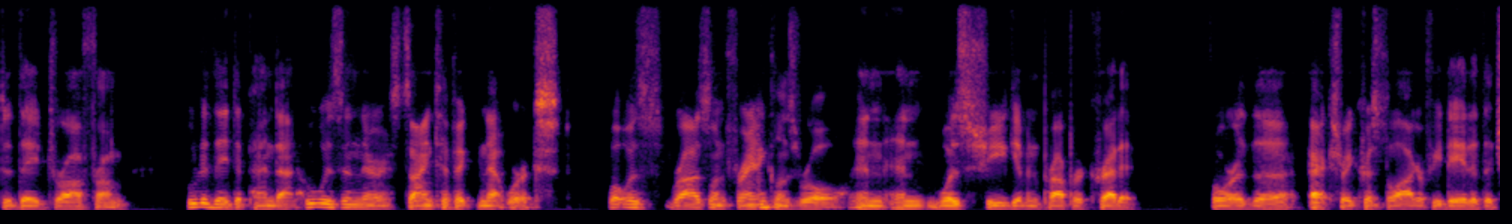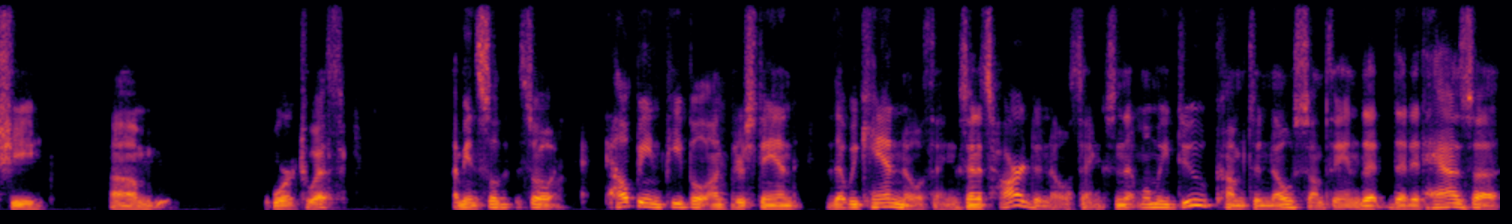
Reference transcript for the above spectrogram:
did they draw from? Who did they depend on? Who was in their scientific networks? What was Rosalind Franklin's role? And and was she given proper credit for the X-ray crystallography data that she um, worked with? I mean, so so helping people understand that we can know things and it's hard to know things and that when we do come to know something that that it has a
